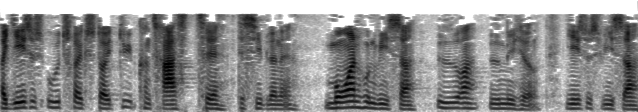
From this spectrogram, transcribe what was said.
Og Jesus udtryk står i dyb kontrast til disciplerne. Moren hun viser ydre ydmyghed. Jesus viser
